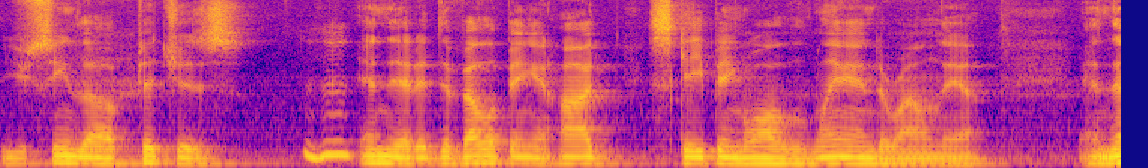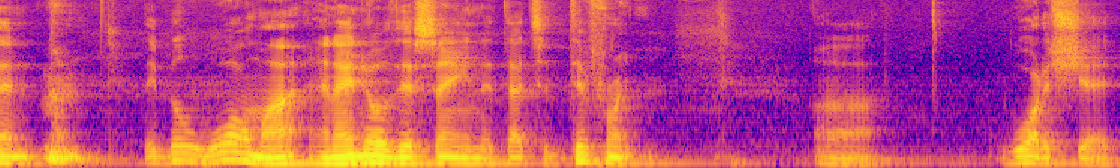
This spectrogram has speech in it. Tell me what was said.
you've seen the pictures mm-hmm. in there, they're developing and hardscaping all the land around there. And then they built Walmart, and I know they're saying that that's a different uh, watershed,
